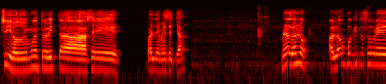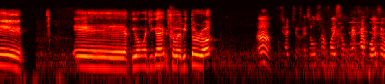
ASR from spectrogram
Sí, lo tuvimos en entrevista hace un par de meses ya. Mira, Eduardo, hablamos un poquito sobre. eh, aquí vamos a checar sobre Víctor Rock. Ah, chacho, eso es un refuerzo, un gran refuerzo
